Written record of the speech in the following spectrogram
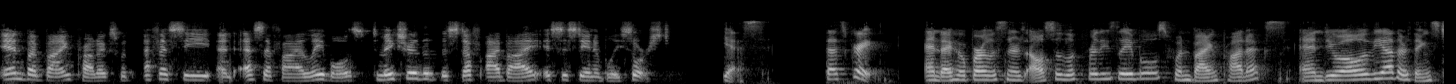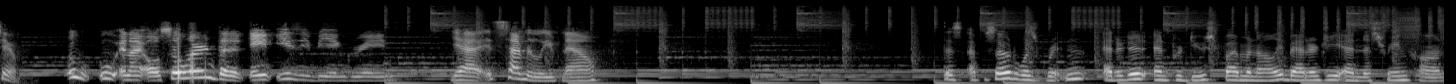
and by buying products with FSC and SFI labels to make sure that the stuff I buy is sustainably sourced. Yes, that's great. And I hope our listeners also look for these labels when buying products and do all of the other things too. Ooh, ooh, and I also learned that it ain't easy being green. Yeah, it's time to leave now. This episode was written, edited, and produced by Manali Banerjee and Nasreen Khan.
